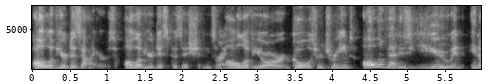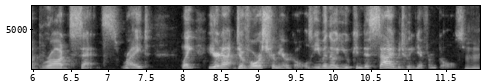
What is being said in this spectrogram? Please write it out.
all of your desires, all of your dispositions, right. all of your goals, your dreams, all of that is you in in a broad sense, right? Like you're not divorced from your goals even though you can decide between different goals. Mm-hmm.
